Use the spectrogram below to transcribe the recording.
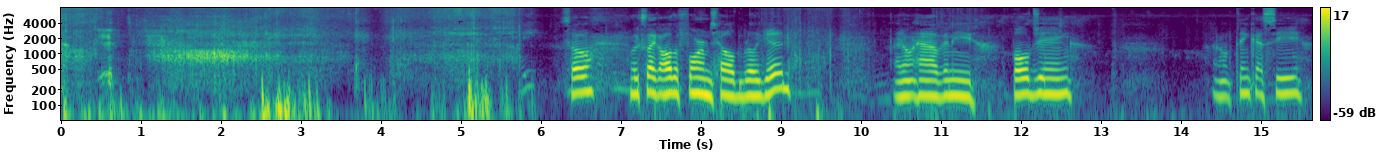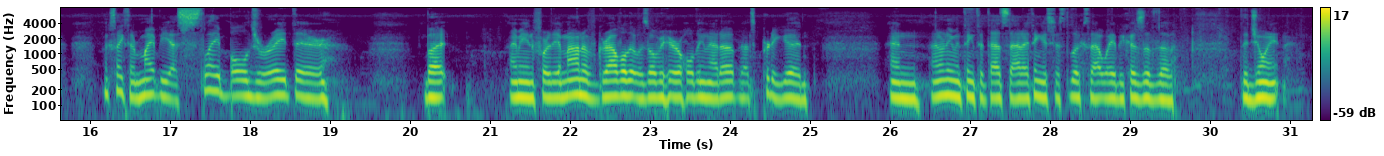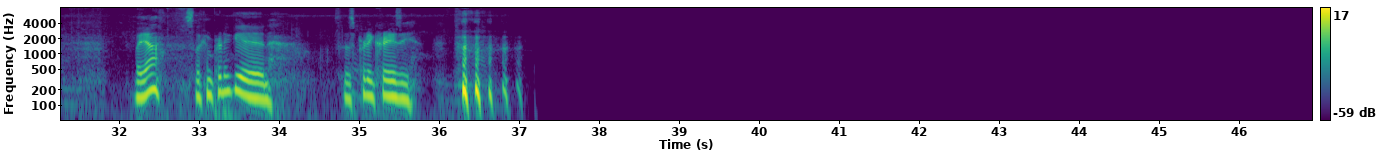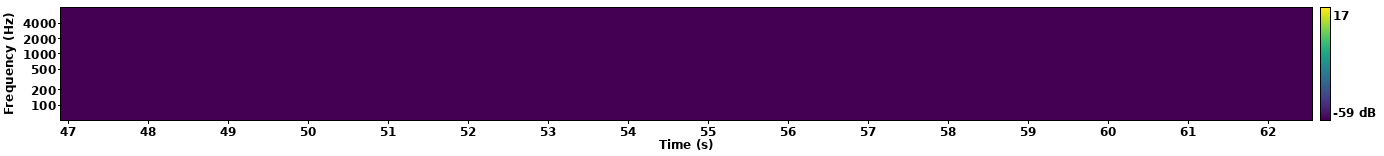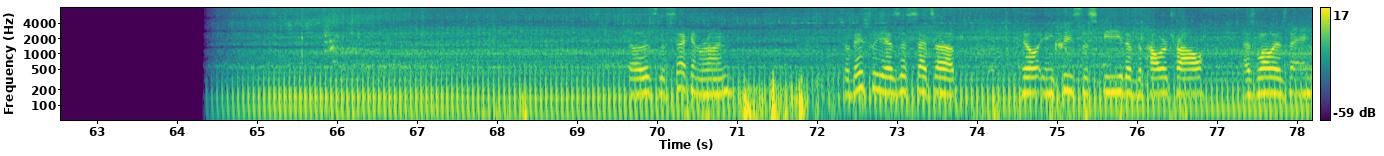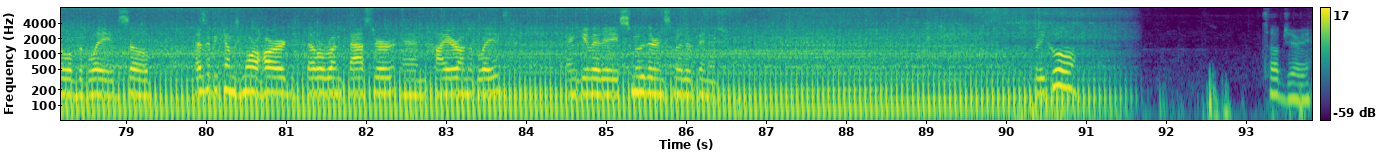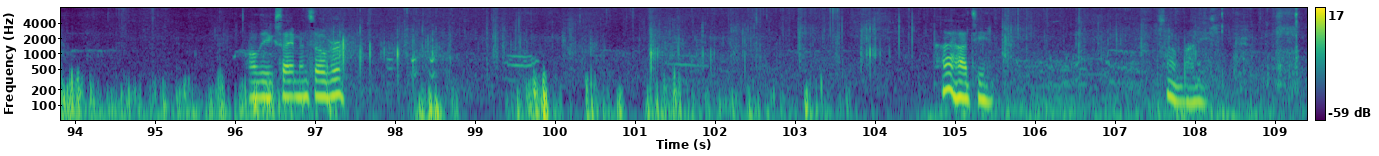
So, looks like all the forms held really good. I don't have any bulging. I don't think I see. Looks like there might be a slight bulge right there. But I mean, for the amount of gravel that was over here holding that up, that's pretty good. And I don't even think that that's that. I think it just looks that way because of the, the joint. But yeah, it's looking pretty good. So it's pretty crazy. So this is the second run. So basically as this sets up, he'll increase the speed of the power trowel as well as the angle of the blade. So as it becomes more hard, that'll run faster and higher on the blades and give it a smoother and smoother finish. Pretty cool. What's up, Jerry? All the excitement's over. Hi, Hati. Up, buddy?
